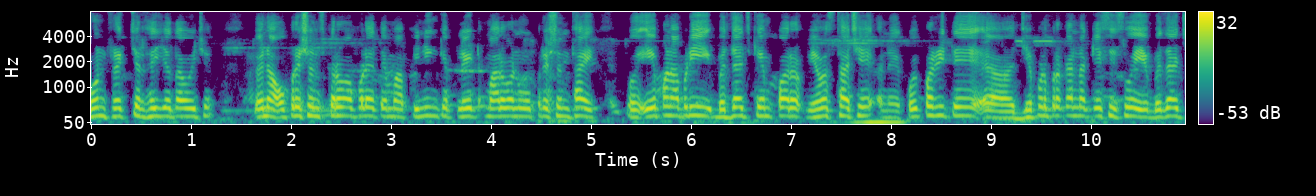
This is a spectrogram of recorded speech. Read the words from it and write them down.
બોન ફ્રેક્ચર થઈ જતા હોય છે. તો એના ઓપરેશન્સ કરવા પડે, તેમાં પિનિંગ કે પ્લેટ મારવાનું ઓપરેશન થાય, તો એ પણ આપણી બધા જ કેમ્પ પર વ્યવસ્થા છે અને કોઈ પણ રીતે જે પણ પ્રકારના કેસીસ હોય એ બધા જ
